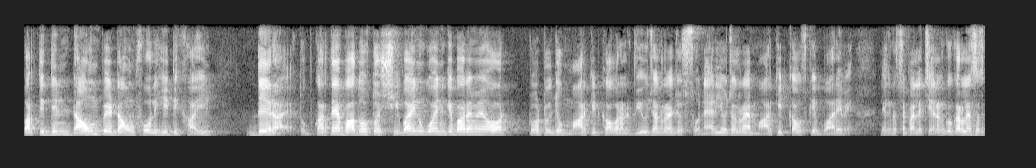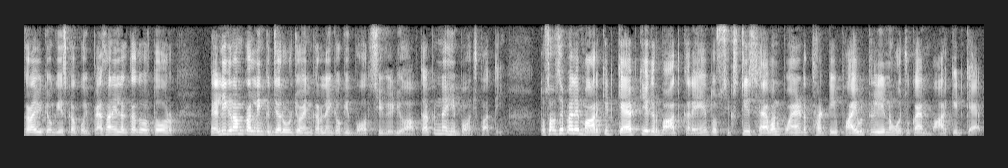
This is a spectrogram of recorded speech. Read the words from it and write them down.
प्रतिदिन डाउन पे डाउनफॉल ही दिखाई दे रहा है। तो करते हैं बात दोस्तों शिबा इन कोइन के बारे में और टोटल जो मार्केट का ओवरऑल व्यू चल रहा है, जो सोनेरियो चल रहा है मार्केट का उसके बारे में। लेकिन उससे पहले चैनल को कर लें सब्सक्राइब क्योंकि इसका कोई पैसा नहीं लगता दोस्तों और टेलीग्राम का लिंक ज़रूर ज्वाइन कर लें, क्योंकि बहुत सी वीडियो आप तक नहीं पहुँच पाती। तो सबसे पहले मार्केट कैप की अगर बात करें तो 67.35 ट्रिलियन हो चुका है मार्केट कैप।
